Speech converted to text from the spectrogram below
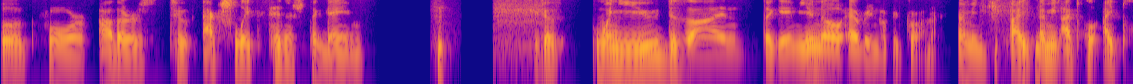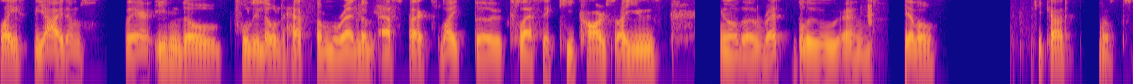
took for others to actually finish the game. because when you design the game, you know every nook and corner. I mean, I I mean I pl- I placed the items there, even though Fully Loaded has some random aspects like the classic key cards I used, you know, the red, blue, and yellow key card. Oops.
